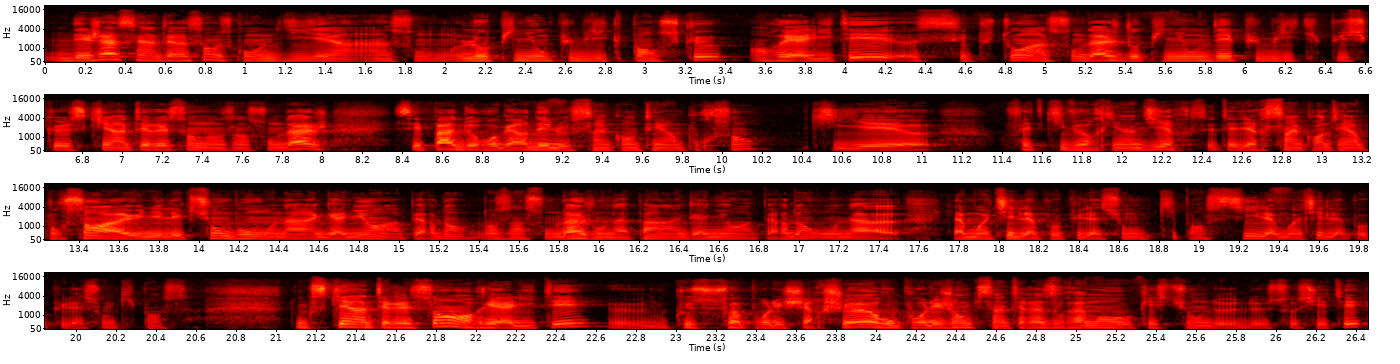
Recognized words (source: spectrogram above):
déjà c'est intéressant parce qu'on dit l'opinion publique pense que, en réalité c'est plutôt un sondage d'opinion des publics, puisque ce qui est intéressant dans un sondage, c'est pas de regarder le 51% qui est en fait, qui veut rien dire. C'est-à-dire 51% à une élection, bon, on a un gagnant, un perdant. Dans un sondage, on n'a pas un gagnant, un perdant. On a la moitié de la population qui pense ci, la moitié de la population qui pense ça. Donc, ce qui est intéressant en réalité, euh, que ce soit pour les chercheurs ou pour les gens qui s'intéressent vraiment aux questions de, société,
